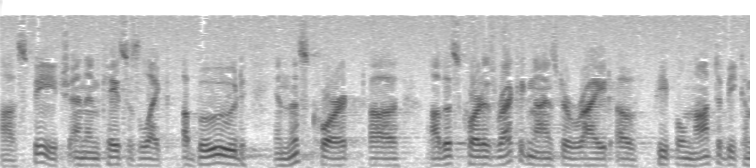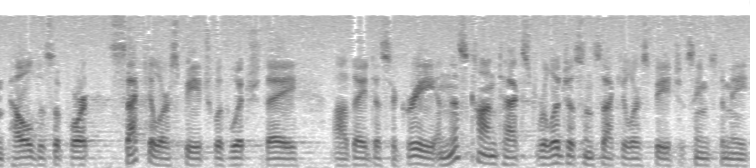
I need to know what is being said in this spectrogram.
uh, speech. And in cases like Abood in this court, uh, uh, this court has recognized a right of people not to be compelled to support secular speech with which they uh, they disagree. In this context, religious and secular speech, it seems to me,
